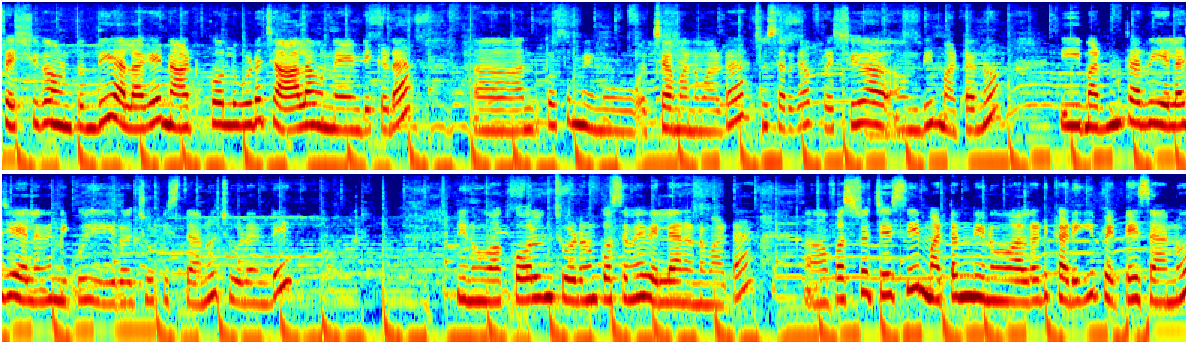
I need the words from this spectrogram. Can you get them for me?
ఫ్రెష్గా ఉంటుంది. అలాగే నాటుకోళ్ళు కూడా చాలా ఉన్నాయండి ఇక్కడ. అందుకోసం మేము వచ్చామన్నమాట. చూసారుగా ఫ్రెష్గా ఉంది మటను. ఈ మటన్ కర్రీ ఎలా చేయాలని మీకు ఈరోజు చూపిస్తాను. చూడండి. నేను ఆ కోళ్ళను చూడడం కోసమే వెళ్ళానన్నమాట. ఫస్ట్ వచ్చేసి మటన్ నేను ఆల్రెడీ కడిగి పెట్టేశాను.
